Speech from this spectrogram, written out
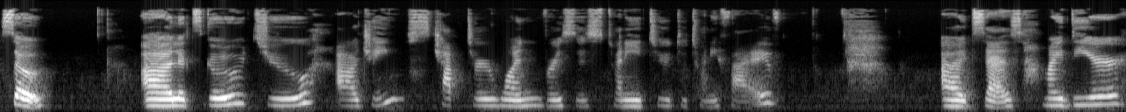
So, uh, let's go to uh, James chapter 1, verses 22 to 25. Uh, it says, My dear,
